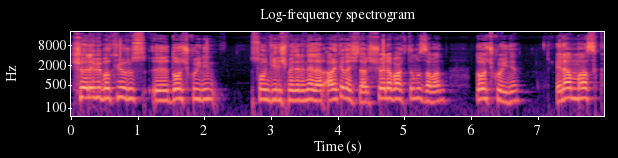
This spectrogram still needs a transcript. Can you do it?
şöyle bir bakıyoruz. E, Dogecoin'in son gelişmeleri neler? Arkadaşlar şöyle baktığımız zaman Dogecoin'in Elon Musk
